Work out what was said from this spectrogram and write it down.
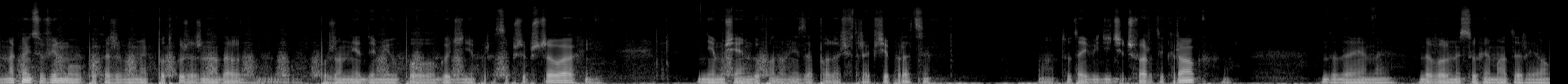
Na końcu filmu pokażę Wam, jak podkurzacz nadal porządnie dymił po godzinie pracy przy pszczołach i nie musiałem go ponownie zapalać w trakcie pracy. No, tutaj widzicie czwarty krok. Dodajemy dowolny suchy materiał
